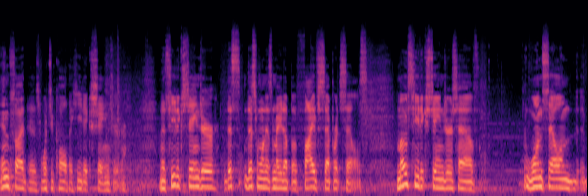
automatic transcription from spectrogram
Inside is what you call the heat exchanger. And this heat exchanger, this, this one is made up of five separate cells. Most heat exchangers have one cell and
